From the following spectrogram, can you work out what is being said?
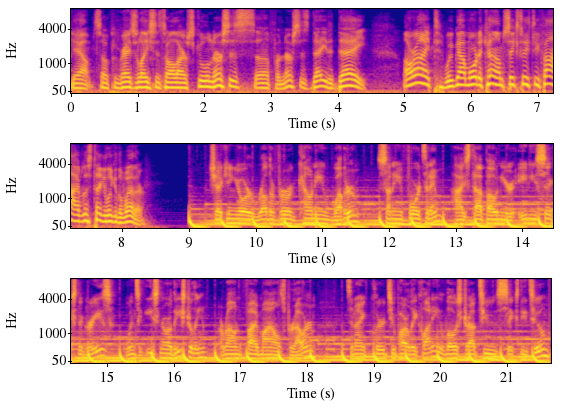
it? Yeah. So congratulations to all our school nurses uh, for Nurses Day today. All right, we've got more to come. Six fifty-five. Let's take a look at the weather. Checking your Rutherford County weather. Sunny for today. Highs top out near 86 degrees. Winds east northeasterly around 5 miles per hour. Tonight cleared to partly cloudy. Lows drop to 62.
